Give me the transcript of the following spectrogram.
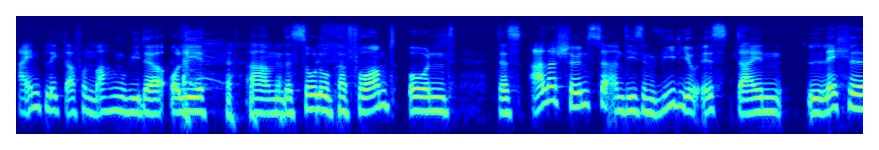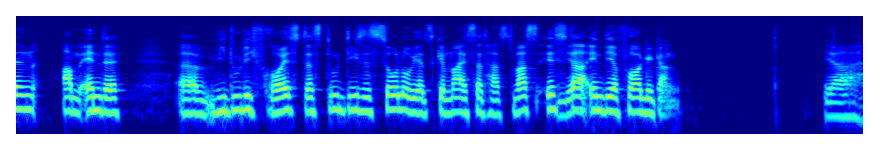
Einblick davon machen, wie der Olli ähm, das Solo performt. Und das Allerschönste an diesem Video ist dein Lächeln am Ende, äh, wie du dich freust, dass du dieses Solo jetzt gemeistert hast. Was ist Ja. da in dir vorgegangen? Ja,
